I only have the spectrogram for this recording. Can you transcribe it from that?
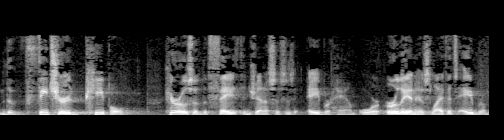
the featured people, heroes of the faith in Genesis is Abraham, or early in his life, it's Abram.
